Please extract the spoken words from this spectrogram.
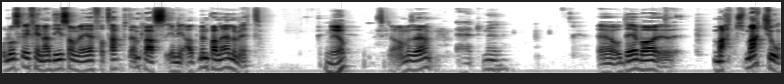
Og nå skal jeg finne de som er fortapt en plass inn i admin-panelet mitt. Ja. Skal vi se. Admin. Uh, og det var uh, mach Macho.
